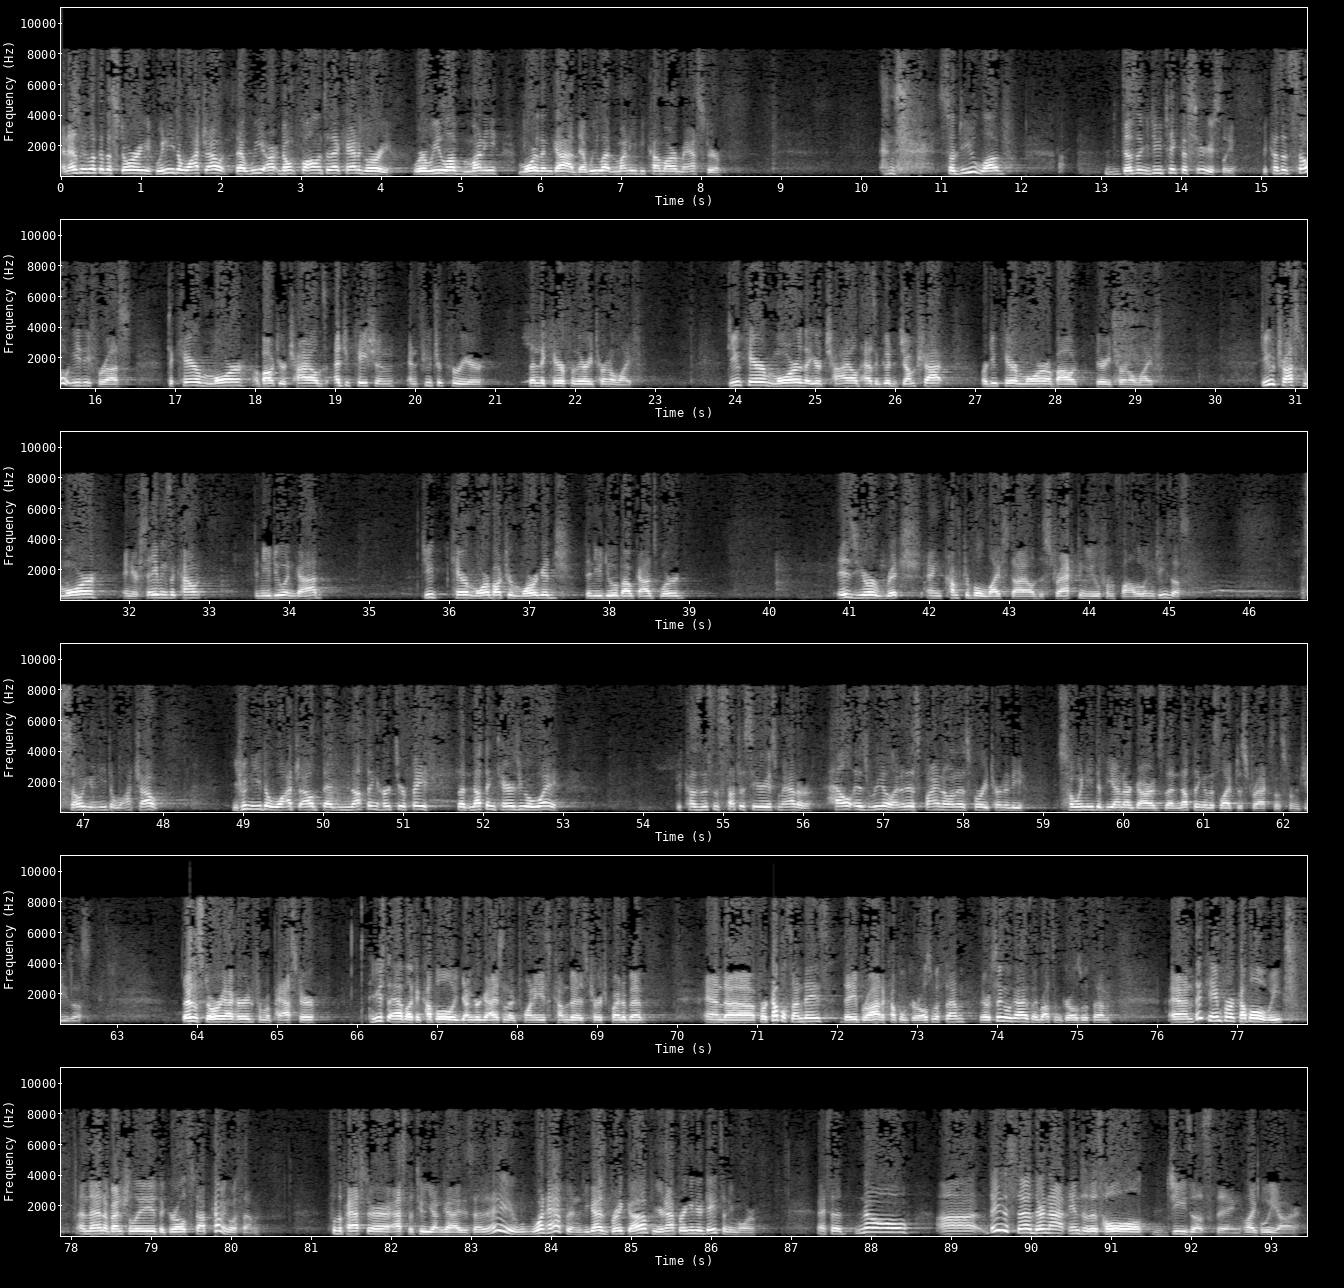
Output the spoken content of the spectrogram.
And as we look at the story, we need to watch out that we don't fall into that category where we love money more than God, that we let money become our master. And so do you love, does it, do you take this seriously? Because it's so easy for us to care more about your child's education and future career than to care for their eternal life. Do you care more that your child has a good jump shot or do you care more about their eternal life? Do you trust more in your savings account than you do in God? Do you care more about your mortgage than you do about God's Word? Is your rich and comfortable lifestyle distracting you from following Jesus? So you need to watch out. You need to watch out that nothing hurts your faith, that nothing tears you away. Because this is such a serious matter. Hell is real and it is final and it is for eternity. So we need to be on our guards that nothing in this life distracts us from Jesus. There's a story I heard from a pastor. He used to have like a couple younger guys in their 20s come to his church quite a bit. And uh, for a couple Sundays, they brought a couple girls with them. They were single guys. and They brought some girls with them, and they came for a couple of weeks. And then eventually, the girls stopped coming with them. So the pastor asked the two young guys. He said, "Hey, what happened? You guys break up? You're not bringing your dates anymore?" And I said, "No. Uh, they just said they're not into this whole Jesus thing like we are,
